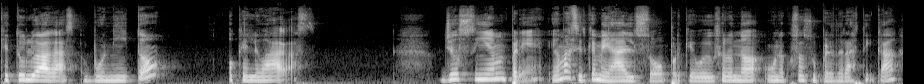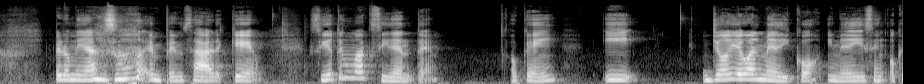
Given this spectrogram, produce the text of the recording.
que tú lo hagas bonito o que lo hagas? Yo siempre, vamos a decir que me alzo, porque voy a usar una, una cosa súper drástica, pero me alzo en pensar que si yo tengo un accidente, ¿ok? Y yo llego al médico y me dicen, ok,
